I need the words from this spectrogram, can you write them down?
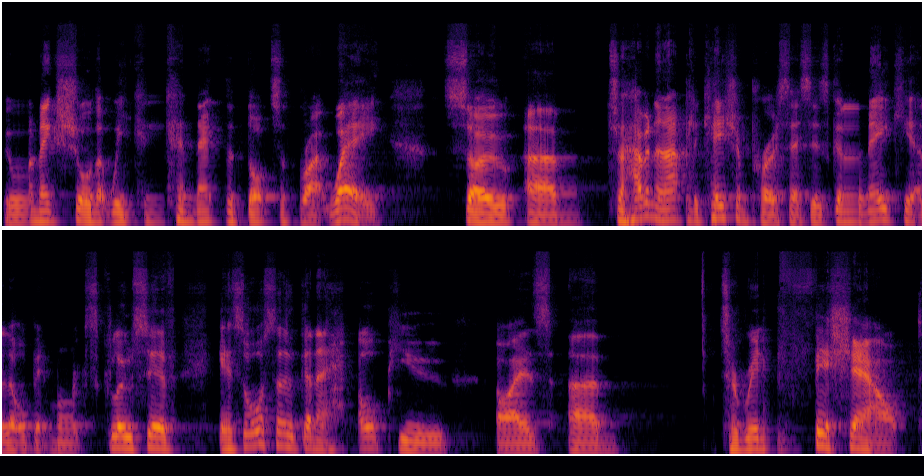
We want to make sure that we can connect the dots in the right way. So um, so having an application process is going to make it a little bit more exclusive. It's also going to help you guys um, to really fish out,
